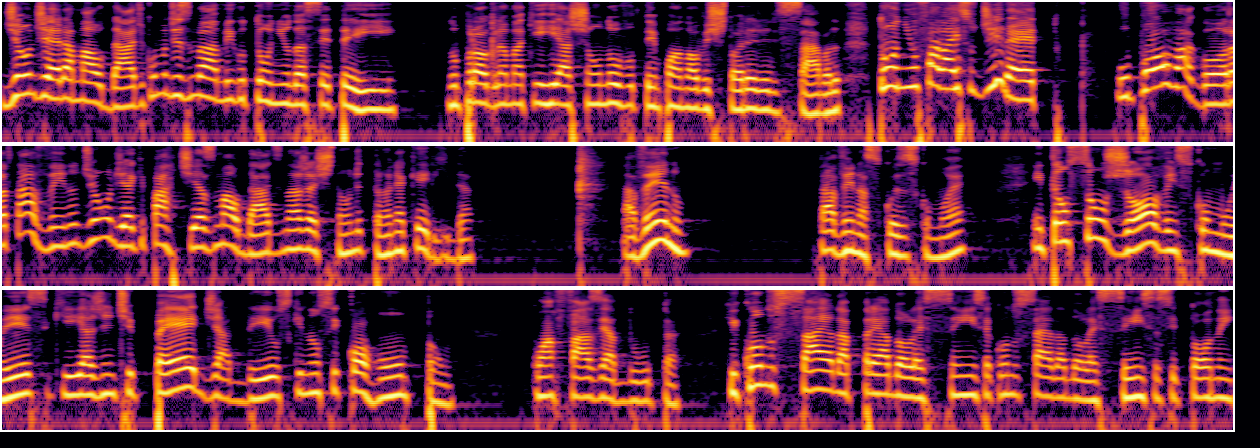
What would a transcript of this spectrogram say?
de onde era a maldade. Como diz meu amigo Toninho da CTI, no programa aqui Riachão Novo Tempo, uma nova história de sábado. Toninho fala isso direto. O povo agora tá vendo de onde é que partiam as maldades na gestão de Tânia querida. Tá vendo? Tá vendo as coisas como é? Então são jovens como esse que a gente pede a Deus que não se corrompam com a fase adulta. Que quando saia da pré-adolescência, quando saia da adolescência, se tornem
